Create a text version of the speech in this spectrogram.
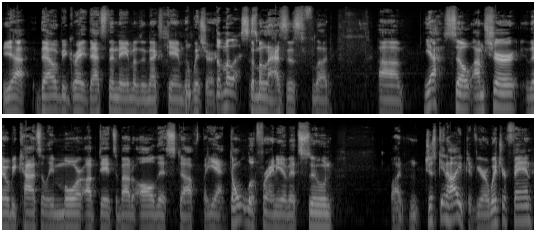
Yeah, that would be great. That's the name of the next game, The Witcher. The molasses. the molasses flood. Um, yeah, so I'm sure there will be constantly more updates about all this stuff. But yeah, don't look for any of it soon. But just get hyped. If you're a Witcher fan,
